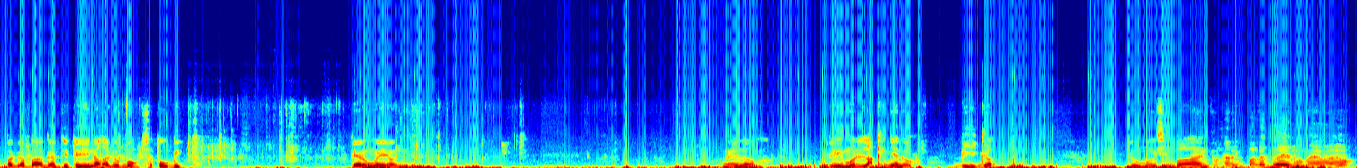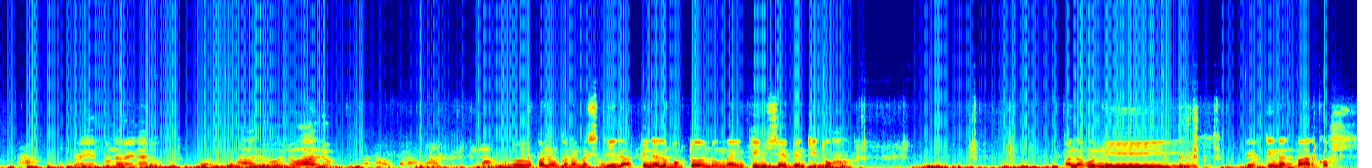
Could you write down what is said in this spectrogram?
pag habagat ito yung nakalubog sa tubig pero ngayon ayan o Green mo, laki niya no biga lumang simbahan Ito na rin pala to eh, no? Kaya ano? Ha? Preto na rin ano? Halo, ano, halo. Oo, panahon pa ng Kastila. Pinalubog to noong 1972. Panahon ni Ferdinand Marcos.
